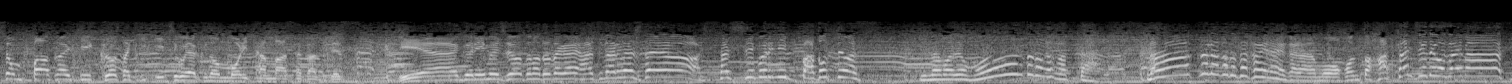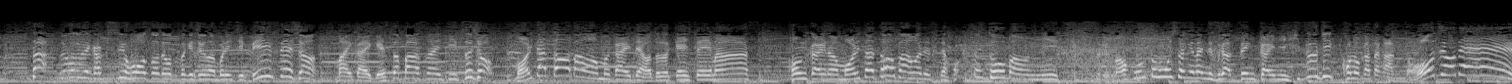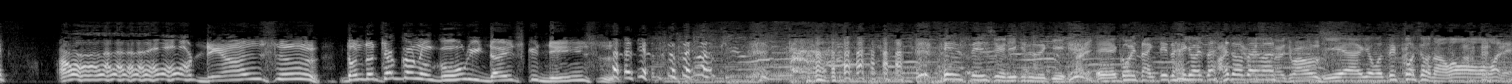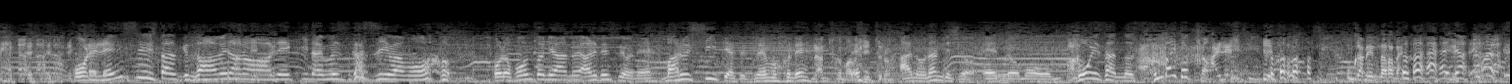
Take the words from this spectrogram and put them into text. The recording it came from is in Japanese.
ションパーソナリティ黒崎いちご役の森田正和です。いやーグリム城との戦い始まりましたよ。久しぶりにバトってます。今までほんと長かった。なかなか戦えないからもうほんと発散中でございます。さあということで各種放送でお届け中のブリーチ B ステーション。毎回ゲストパーソナリティ通称森田当番を迎えてお届けしています今回の森田当番はですね本当に当番にすれば本当申し訳ないんですが前回に引き続きこの方が登場ですあー、リアンス。どんどちゃかのゴーリー大好きです。ありがとうございます。先々週に引き続き、えー、ゴリさん来ていただきました。ありがとうございます。はいお願いしますいやー、今日も絶好調なわわわわで。俺練習したんですけどダメだなできない。難しいわ、もう。俺本当にあの、あれですよね。マルシーってやつですね、もうね。なんですかマルシーってのはあの、なんでしょう。えっと、もう、ゴリさんの3倍特許。お金にならない。い や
